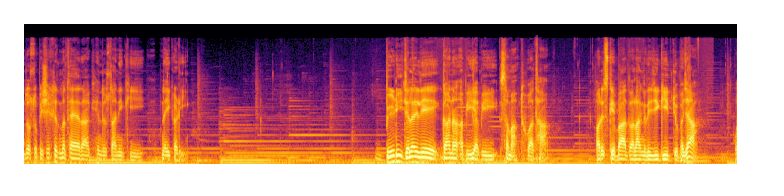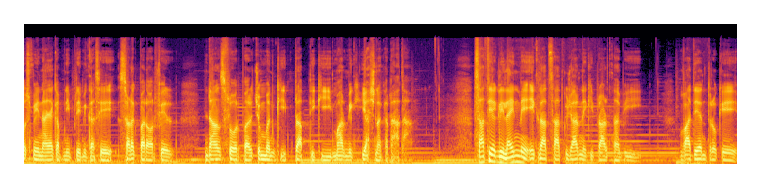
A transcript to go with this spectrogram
दोस्तों, पेशे खिदमत है राग हिंदुस्तानी की नई कड़ी। बीड़ी जले गाना अभी अभी समाप्त हुआ था और इसके बाद वाला अंग्रेज़ी गीत जो बजा, उसमें नायक अपनी प्रेमिका से सड़क पर और फिर डांस फ्लोर पर चुंबन की प्राप्ति की मार्मिक याचना कर रहा था। साथ ही अगली लाइन में एक रात साथ गुजारने की प्रार्थना भी वाद्य यंत्रों के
